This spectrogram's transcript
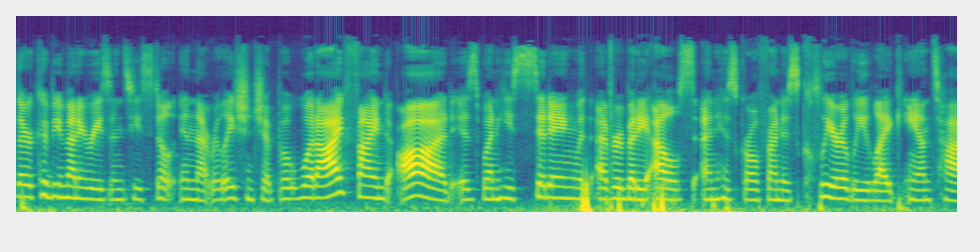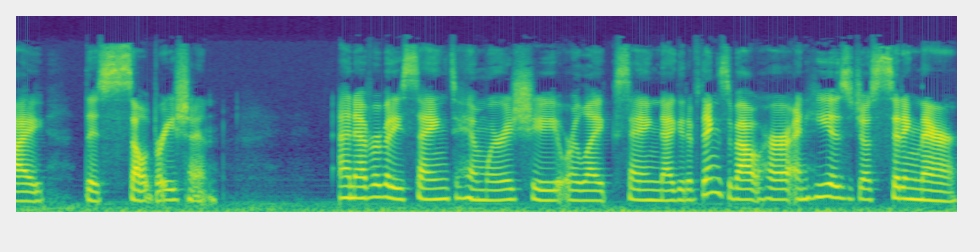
there could be many reasons he's still in that relationship. But what I find odd is when he's sitting with everybody else and his girlfriend is clearly like anti this celebration. And everybody's saying to him, Where is she? or like saying negative things about her. And he is just sitting there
